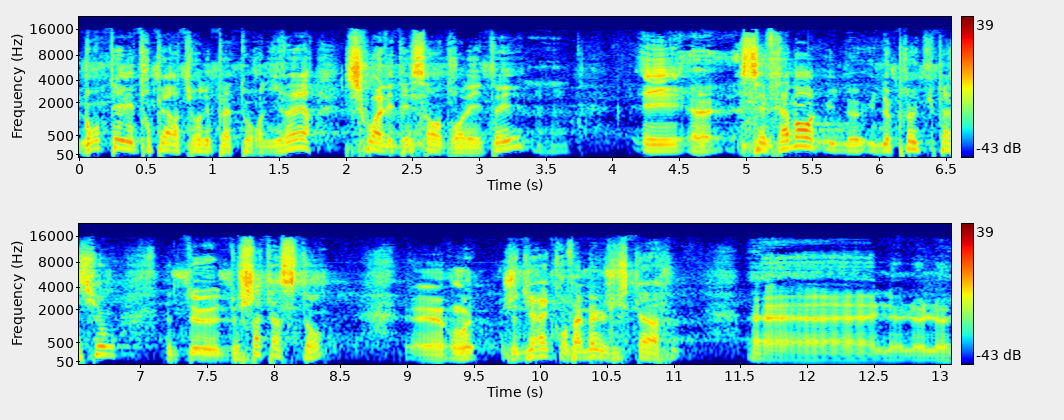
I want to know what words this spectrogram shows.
monter les températures des plateaux en hiver, soit les descendre en été. Et euh, c'est vraiment une, préoccupation de, chaque instant. Euh, je dirais qu'on va même jusqu'à euh,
